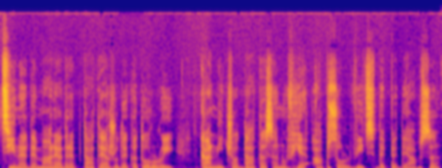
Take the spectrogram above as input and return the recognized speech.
Ține de marea dreptate a judecătorului ca niciodată să nu fie absolviți de pedeapsă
